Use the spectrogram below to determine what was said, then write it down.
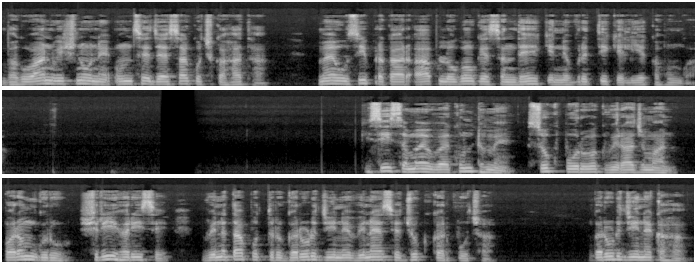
भगवान विष्णु ने उनसे जैसा कुछ कहा था, मैं उसी प्रकार आप लोगों के संदेह की निवृत्ति के लिए कहूँगा। किसी समय वैकुंठ में सुखपूर्वक विराजमान परम गुरु श्री हरि से विनता पुत्र गरुड़ जी ने विनय से झुककर पूछा। गरुड़ जी ने कहा,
